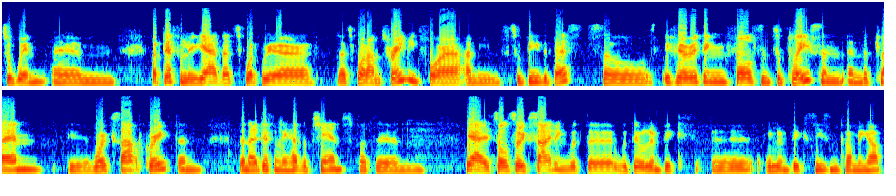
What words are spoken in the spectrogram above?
to win. Um, but definitely, yeah, that's what we're that's what I'm training for. I mean, to be the best. So if everything falls into place and, and the plan uh, works out great, then then I definitely have a chance. But um, yeah, it's also exciting with the with the Olympic uh, Olympic season coming up.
